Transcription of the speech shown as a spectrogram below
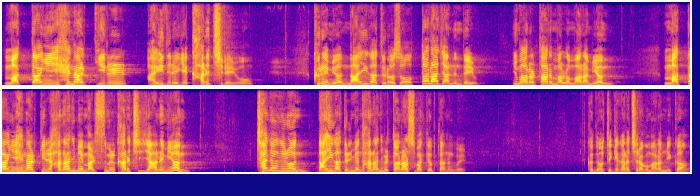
마땅히 행할 길을 아이들에게 가르치래요. 그러면 나이가 들어서 떠나지 않는데요. 이 말을 다른 말로 말하면 마땅히 행할 길 하나님의 말씀을 가르치지 않으면 자녀들은 나이가 들면 하나님을 떠날 수밖에 없다는 거예요. 그런데 어떻게 가르치라고 말합니까?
